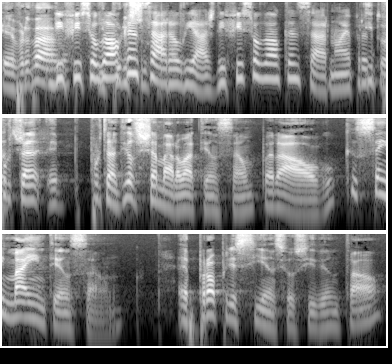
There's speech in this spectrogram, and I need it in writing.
é verdade. Difícil de alcançar, isso... aliás, difícil de alcançar, não é para e todos. Portanto, portanto, eles chamaram a atenção para algo que, sem má intenção, a própria ciência ocidental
